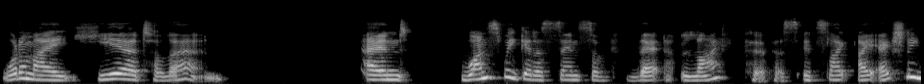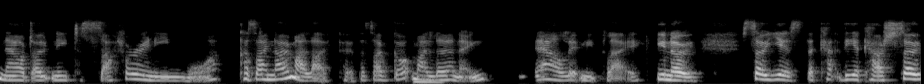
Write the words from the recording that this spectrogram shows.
What am I here to learn? And once we get a sense of that life purpose, it's like I actually now don't need to suffer anymore because I know my life purpose. I've got my Mhm. learning. Now let me play. You know, so yes, the the Akash. So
